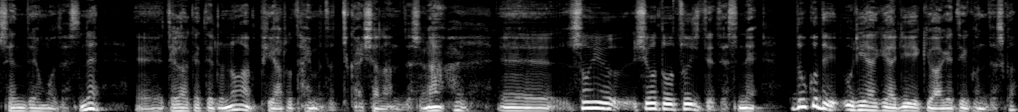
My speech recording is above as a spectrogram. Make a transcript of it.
宣伝をですね、えー、手がけてるのが PR タイムズっていう会社なんですが、はい、えー、そういう仕事を通じてですねどこで売上や利益を上げていくんですか、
